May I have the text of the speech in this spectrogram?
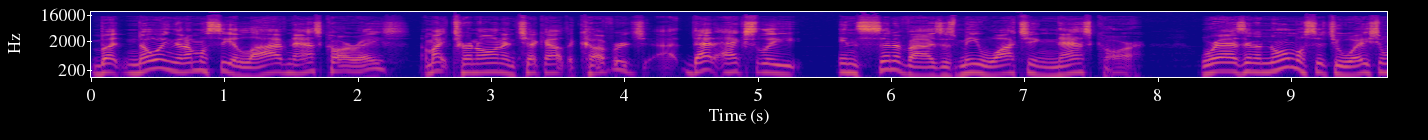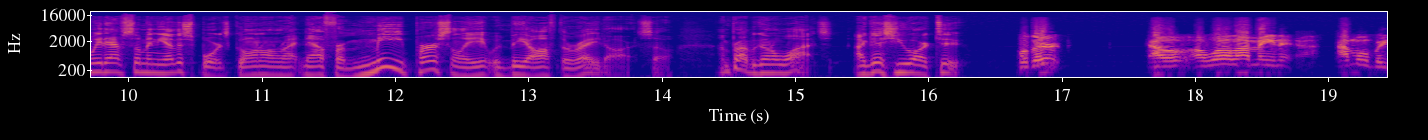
But knowing that I'm going to see a live NASCAR race, I might turn on and check out the coverage. That actually incentivizes me watching NASCAR. Whereas in a normal situation, we'd have so many other sports going on right now. For me personally, it would be off the radar. So I'm probably going to watch. I guess you are too. Well, they're oh, oh, well. I mean, I'm gonna be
